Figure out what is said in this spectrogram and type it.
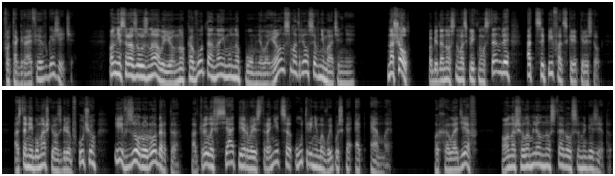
Фотография в газете. Он не сразу узнал ее, но кого-то она ему напомнила, и он смотрелся внимательнее. «Нашел!» — победоносно воскликнул Стэнли, отцепив от скрепки листок. Остальные бумажки он сгреб в кучу, и взору Роберта открылась вся первая страница утреннего выпуска Эк-Эммы. Похолодев, он ошеломленно уставился на газету.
